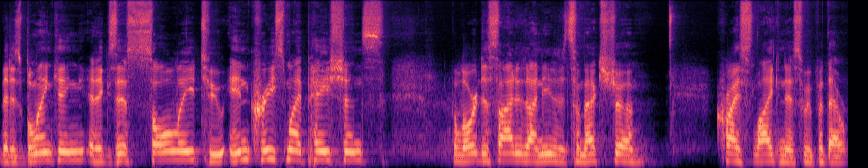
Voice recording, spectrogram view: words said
that is blinking. It exists solely to increase my patience the Lord decided I needed some extra Christ likeness. We put that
